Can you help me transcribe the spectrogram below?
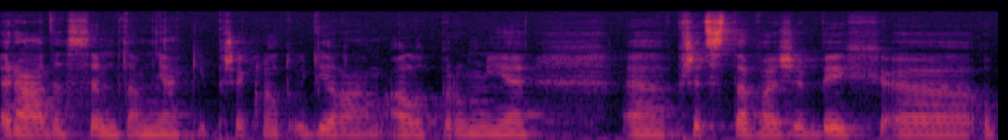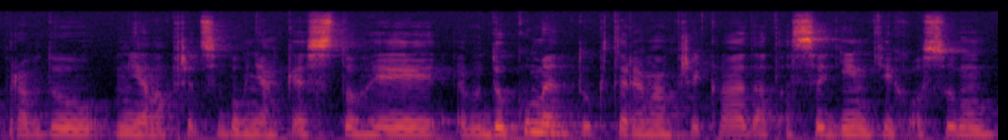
ráda jsem tam nějaký překlad udělám, ale pro mě Eh, představa, že bych eh, opravdu měla před sebou nějaké stohy dokumentů, které mám překládat a sedím těch 8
